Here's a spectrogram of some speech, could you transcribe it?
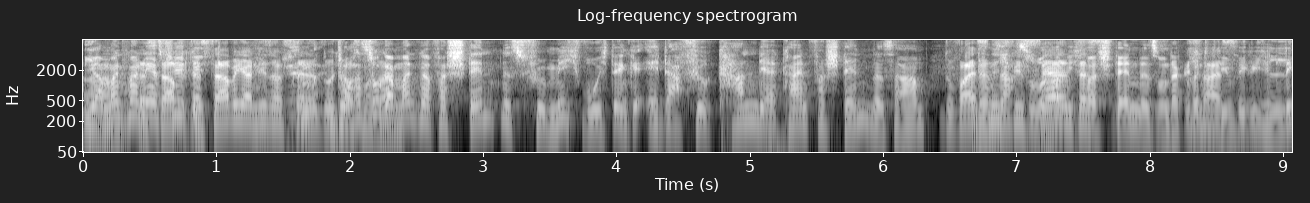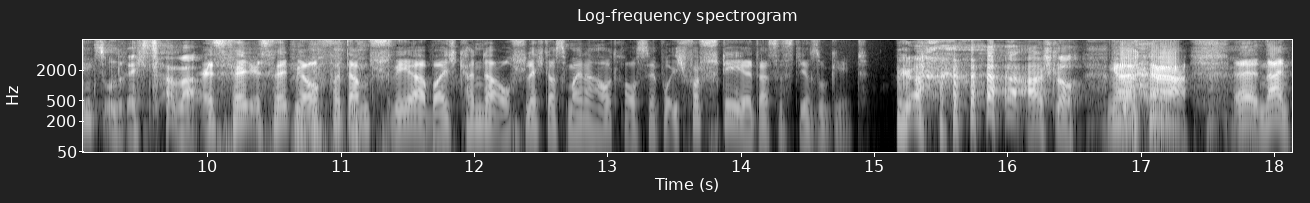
Ja, manchmal das darf, das darf ich an dieser Stelle durchaus Du hast sogar sagen. manchmal Verständnis für mich, wo ich denke, ey, dafür kann der kein Verständnis haben. Du weißt und dann nicht, sagst wie du, habe ich Verständnis und da könnte ich, ich dir wirklich links und rechts aber. Es fällt, es fällt mir auch verdammt schwer, aber ich kann da auch schlecht aus meiner Haut raus. Ich verstehe, dass es dir so geht. Arschloch. äh, nein,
